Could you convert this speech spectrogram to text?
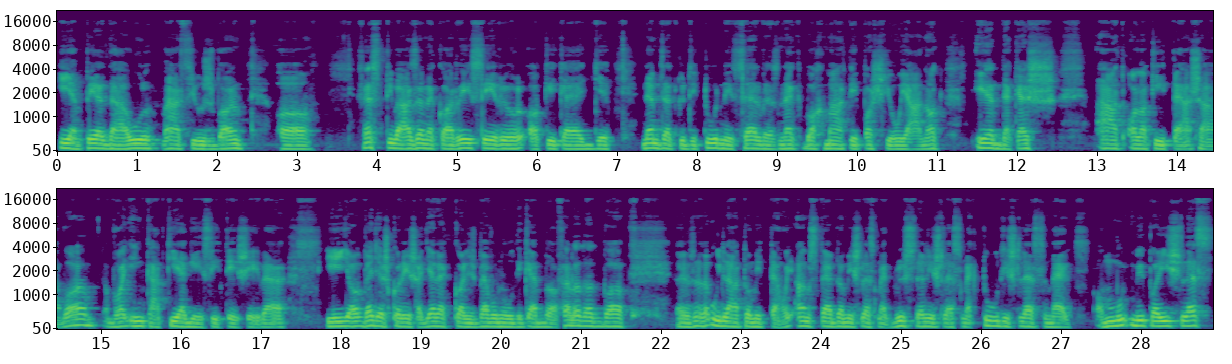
Ilyen például márciusban a fesztivál zenekar részéről, akik egy nemzetközi turnét szerveznek Bach Máté pasjójának érdekes átalakításával, vagy inkább kiegészítésével. Így a vegyeskar és a gyerekkar is bevonódik ebbe a feladatba. Úgy látom itt, hogy Amsterdam is lesz, meg Brüsszel is lesz, meg Túr is lesz, meg a MIPA is lesz,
